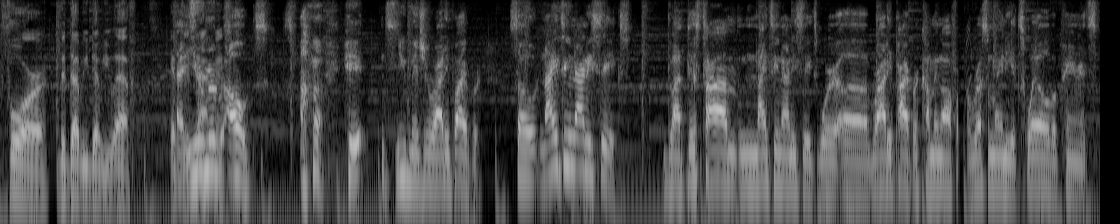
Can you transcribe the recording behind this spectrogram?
for the WWF. If Uh, this you happens, remember? Oh, you mentioned Roddy Piper. So 1996, about this time, 1996, where uh, Roddy Piper, coming off a WrestleMania 12 appearance,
